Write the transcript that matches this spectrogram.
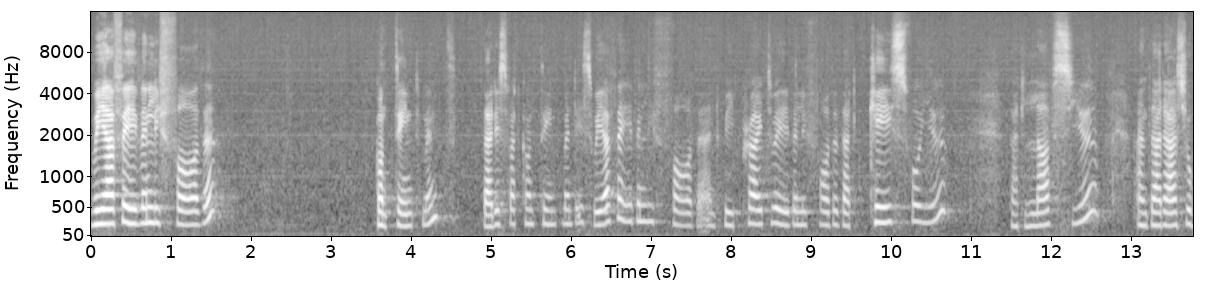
We have a Heavenly Father, contentment. That is what contentment is. We have a Heavenly Father, and we pray to a Heavenly Father that cares for you, that loves you, and that has your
